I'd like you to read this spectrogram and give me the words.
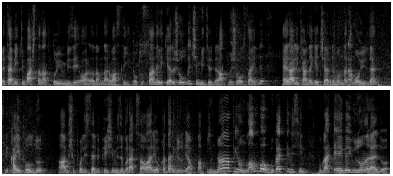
Ve tabii ki baştan attı oyun bizi. O arada adamlar bastı gitti. 30 saniyelik yarış olduğu için bitirdiler. 60 olsaydı her halükarda geçerdim onları ama o yüzden bir kayıp oldu. Abi şu polisler bir peşimizi bıraksa var ya o kadar güzel. Ya bak bir ne yapıyorsun Lambo? Bugatti misin? Bugatti EB 110 herhalde o.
